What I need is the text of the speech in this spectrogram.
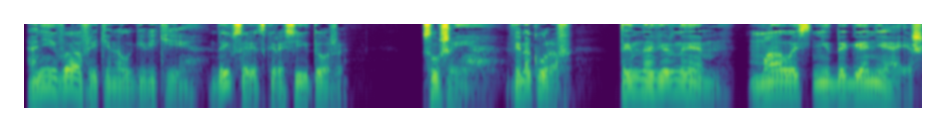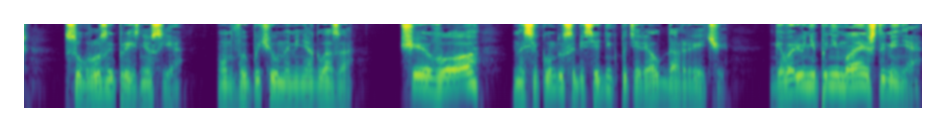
они и в Африке налоговики, да и в Советской России тоже. «Слушай, Винокуров, ты, наверное, малость не догоняешь», — с угрозой произнес я. Он выпучил на меня глаза. «Чего?» На секунду собеседник потерял дар речи. «Говорю, не понимаешь ты меня.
